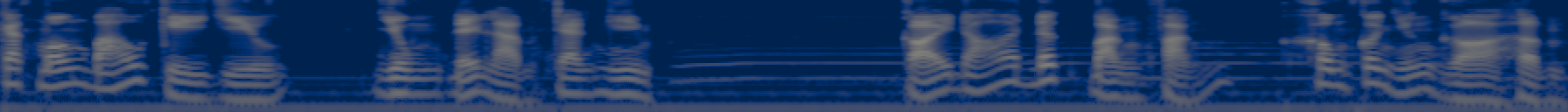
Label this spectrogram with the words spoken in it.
các món báo kỳ diệu dùng để làm trang nghiêm. Cõi đó đất bằng phẳng, không có những gò hầm,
